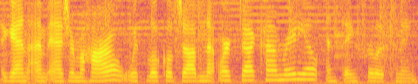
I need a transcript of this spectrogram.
Again, I'm Azure Mahara with localjobnetwork.com radio, and thanks for listening.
